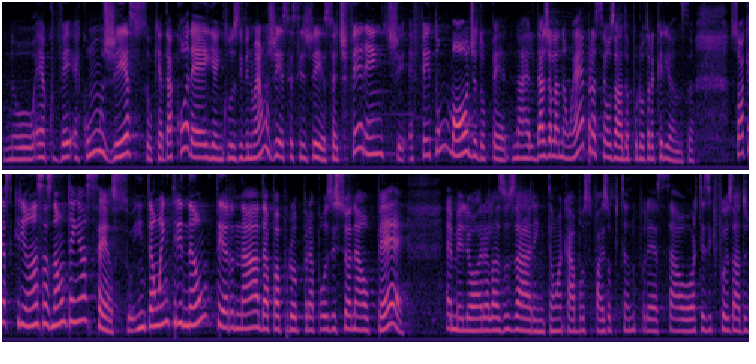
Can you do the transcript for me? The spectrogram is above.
no, é, é, com um gesso que é da Coreia, inclusive não é um gesso esse gesso, é diferente, é feito um molde do pé. Na realidade, ela não é para ser usada por outra criança. Só que as crianças não têm acesso. Então, entre não ter nada para posicionar o pé, é melhor elas usarem. Então, acabam os pais optando por essa órtese que foi usada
